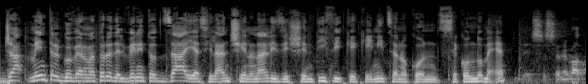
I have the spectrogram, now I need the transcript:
Già, mentre il governatore del Veneto Zaia si lancia in analisi scientifiche che iniziano con secondo me, Se se ne va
